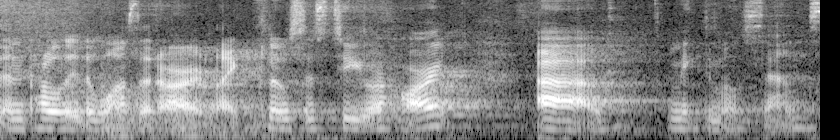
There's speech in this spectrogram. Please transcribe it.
and probably the ones that are like closest to your heart uh, make the most sense.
